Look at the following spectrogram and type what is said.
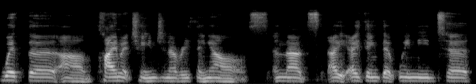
with the um, climate change and everything else. And that's I, I think that we need to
